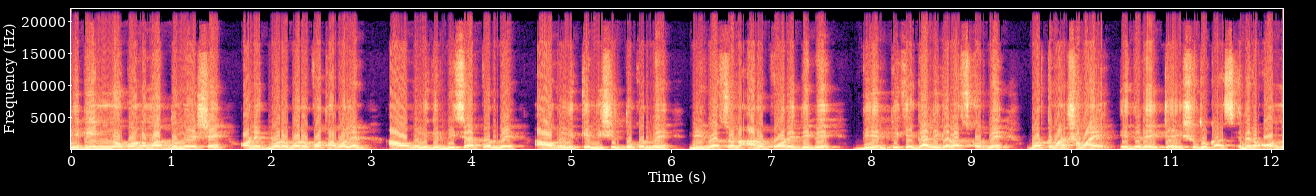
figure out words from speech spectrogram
বিভিন্ন গণমাধ্যমে এসে অনেক বড় বড় কথা বলেন, আওয়ামী লীগের বিচার করবে, আওয়ামী লীগকে নিষিদ্ধ করবে, নির্বাচন আরও পরে দিবে বিএনপি কে গালিগালাজ করবে। বর্তমান সময়ে এদের এইটাই শুধু কাজ। এদের অন্য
